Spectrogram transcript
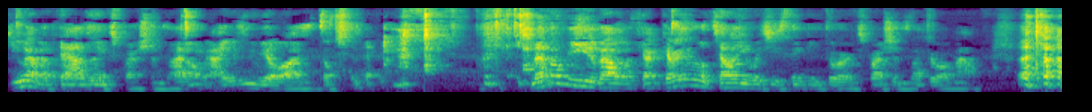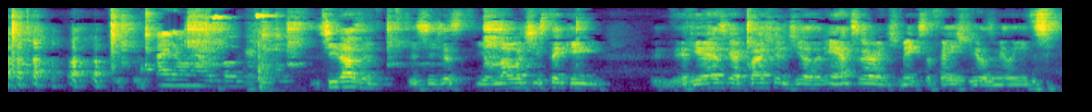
you have a thousand expressions. I don't. I didn't realize until today. Never read about what Car- Carrie will tell you what she's thinking through her expressions, not through her mouth. I don't have a poker face. she doesn't. She just. You'll know what she's thinking. If you ask her a question, she doesn't answer, and she makes a face. She doesn't really need to say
